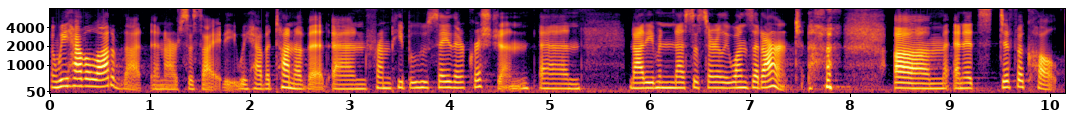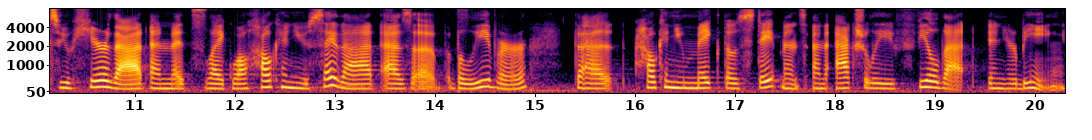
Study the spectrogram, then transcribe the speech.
And we have a lot of that in our society. We have a ton of it. And from people who say they're Christian and not even necessarily ones that aren't. um, and it's difficult to hear that. And it's like, well, how can you say that as a believer? That how can you make those statements and actually feel that in your being?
